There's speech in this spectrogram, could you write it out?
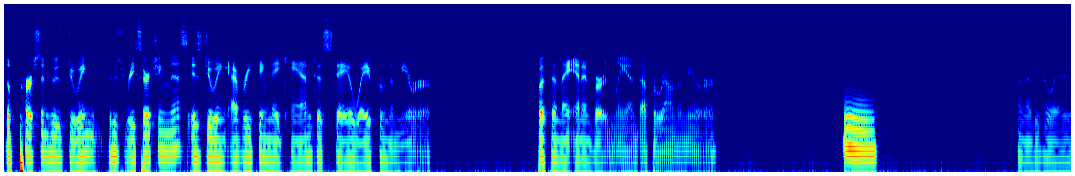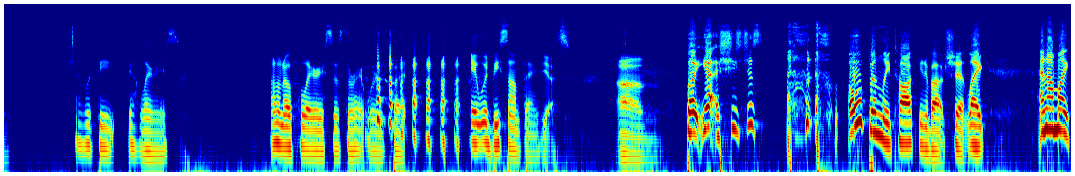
the person who's doing who's researching this is doing everything they can to stay away from the mirror. But then they inadvertently end up around the mirror. Mm, Wouldn't that be hilarious? it would be hilarious. I don't know if hilarious is the right word, but it would be something. Yes. Um But yeah, she's just openly talking about shit. Like, and I'm like,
